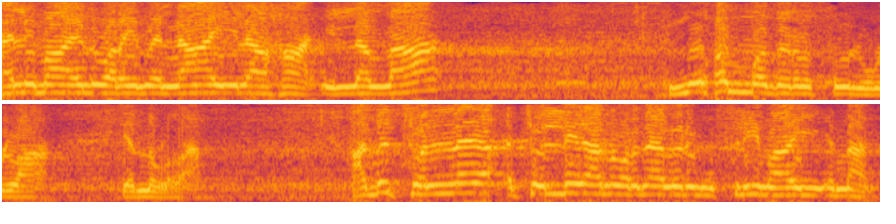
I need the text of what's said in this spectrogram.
കലിമ എന്ന് പറയുന്നത് ലാ ഇലാഹ ഇല്ലല്ലാ മുഹമ്മദ് റസൂലുള്ള എന്നുള്ളതാണ്. അത് ചൊല്ല ചൊല്ലുക എന്ന് പറഞ്ഞാൽ ഒരു മുസ്ലിമായി എന്നാണ്.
